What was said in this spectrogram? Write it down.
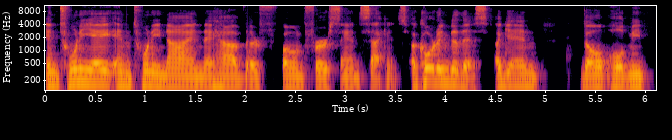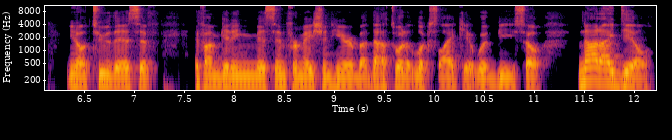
in 28 and 29, they have their own first and seconds. According to this, again, don't hold me, you know, to this if if I'm getting misinformation here, but that's what it looks like it would be. So not ideal.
